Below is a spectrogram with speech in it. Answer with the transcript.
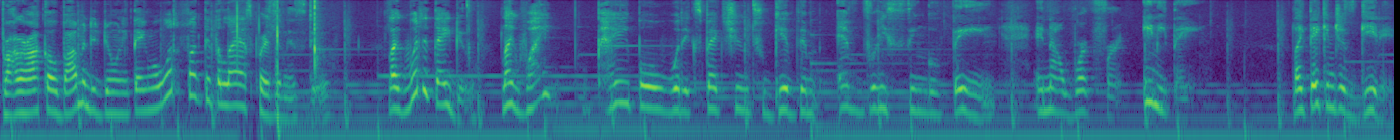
Barack Obama didn't do anything. Well, what the fuck did the last presidents do? Like, what did they do? Like, white people would expect you to give them every single thing and not work for anything. Like, they can just get it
